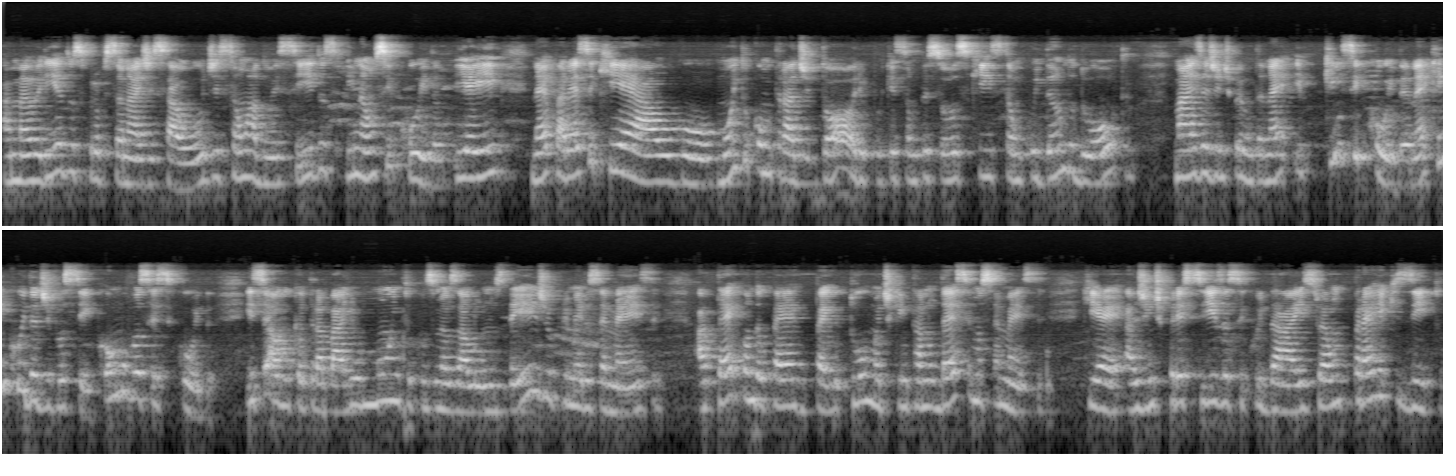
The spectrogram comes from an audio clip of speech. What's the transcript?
A maioria dos profissionais de saúde são adoecidos e não se cuidam. E aí né? Parece que é algo muito contraditório, porque são pessoas que estão cuidando do outro, mas a gente pergunta, né? E quem se cuida, né? Quem cuida de você? Como você se cuida? Isso é algo que eu trabalho muito com os meus alunos desde o primeiro semestre até quando eu pego, pego turma de quem está no décimo semestre, que é a gente precisa se cuidar, isso é um pré-requisito,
